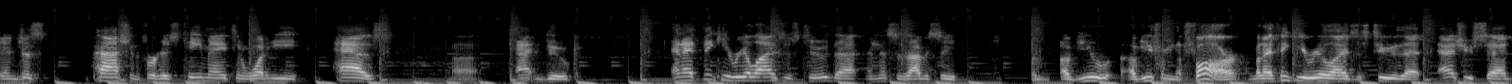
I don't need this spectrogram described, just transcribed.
and just passion for his teammates and what he has uh, at Duke and I think he realizes too that, and this is obviously a, view a view from the far, but I think he realizes too that, as you said,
